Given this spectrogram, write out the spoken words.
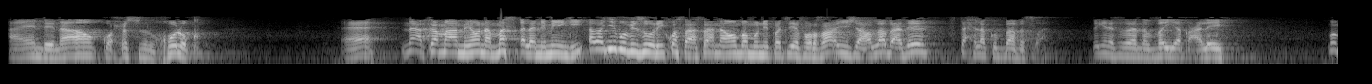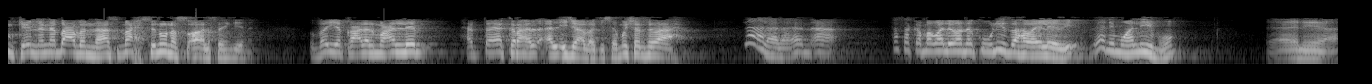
aende nao kwa husnul khuluq eh na kama ameona masala ni mingi awajibu vizuri kwa sasa naomba munipatie fursa inshallah baadaye فتح لكم باب السؤال pengine sasa nadhayiq alayhi ممكن لأن بعض الناس ما يحسنون السؤال سنجين ضيق على المعلم حتى يكره الاجابه مش الفلاح لا لا لا sasa kama wale wanakuuliza hawaelewi yani mwalimu يعني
